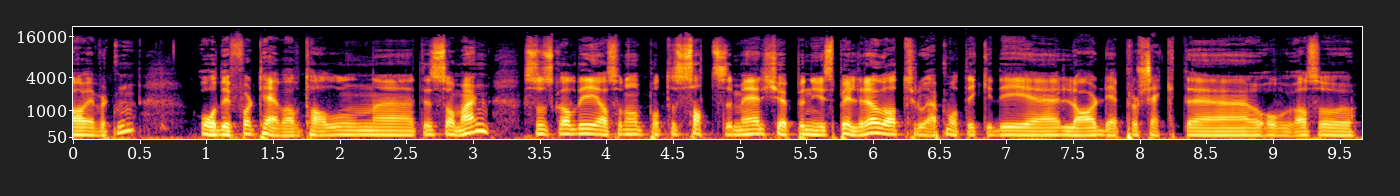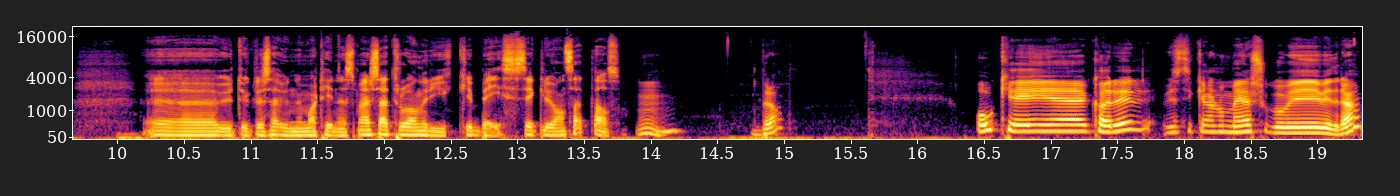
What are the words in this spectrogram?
av Everton, og de får TV-avtalen eh, til sommeren, så skal de altså nå på en måte satse mer, kjøpe nye spillere, og da tror jeg på en måte ikke de eh, lar det prosjektet eh, over, altså, eh, utvikle seg under Martinez mer, så jeg tror han ryker basically uansett. Altså. Mm. Bra. Ok, eh, karer. Hvis det ikke er noe mer, så går vi videre.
